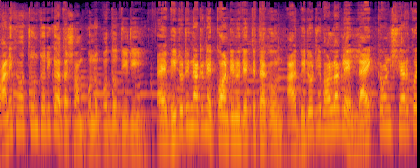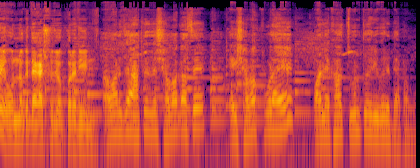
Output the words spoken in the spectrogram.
পানি খাওয়ার চুন তৈরি করা তার সম্পূর্ণ পদ্ধতিটি। তাই ভিডিওটি না টেনে কন্টিনিউ দেখতে থাকুন। আর ভিডিওটি ভালো লাগলে লাইক কমেন্ট শেয়ার করে অন্যকে দেখার সুযোগ করে দিন। আমার যে হাতে যে শামাক আছে এই শামাক পোড়ায়ে পানে খাওয়া চুন তৈরি করে দেখাবো।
